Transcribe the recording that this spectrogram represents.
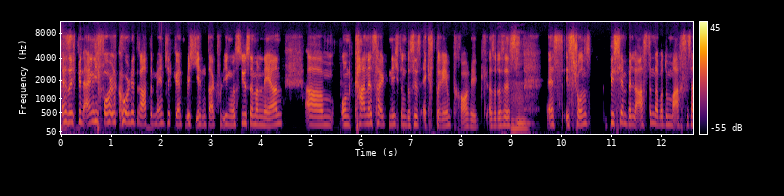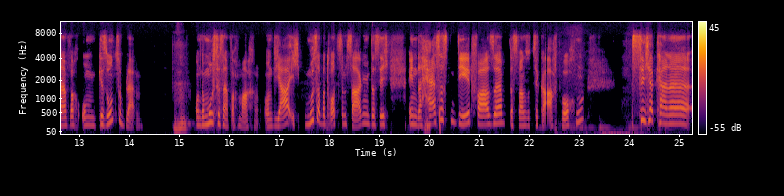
also ich bin eigentlich voller Kohlenhydrate-Mensch. Ich könnte mich jeden Tag von irgendwas Süßem ernähren ähm, und kann es halt nicht und das ist extrem traurig. Also das ist, mhm. es ist schon ein bisschen belastend, aber du machst es einfach, um gesund zu bleiben. Mhm. Und du musst es einfach machen. Und ja, ich muss aber trotzdem sagen, dass ich in der heißesten Diätphase, das waren so circa acht Wochen, sicher keine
